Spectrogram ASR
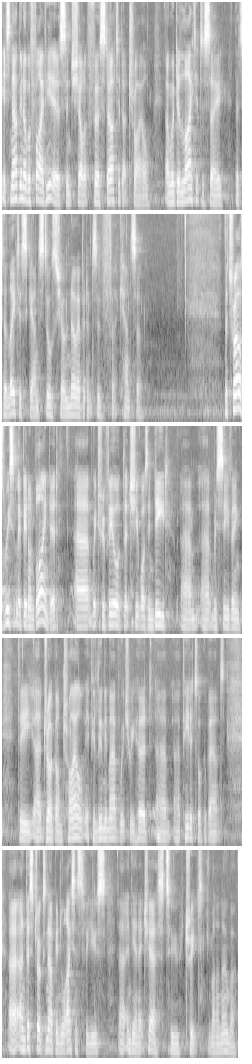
It's now been over five years since Charlotte first started that trial, and we're delighted to say that her latest scans still show no evidence of uh, cancer. The trial's recently been unblinded, uh, which revealed that she was indeed um, uh, receiving the uh, drug on trial, ipilimumab, which we heard um, uh, Peter talk about. Uh, and this drug's now been licensed for use uh, in the NHS to treat melanoma.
